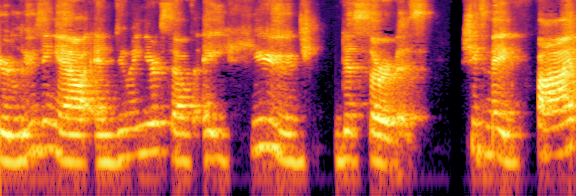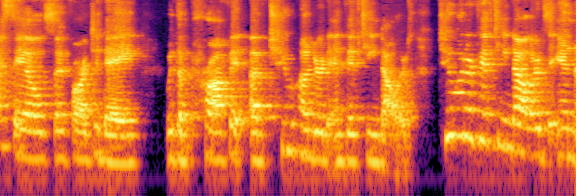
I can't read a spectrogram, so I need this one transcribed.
you're losing out and doing yourself a huge disservice. She's made five sales so far today with a profit of $215. $215 in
